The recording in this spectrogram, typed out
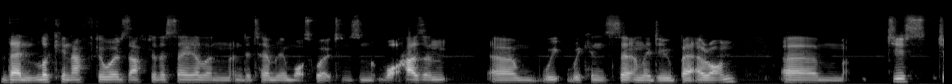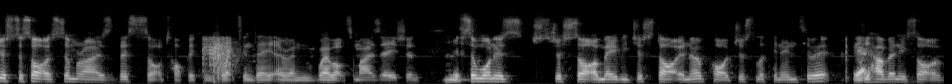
then looking afterwards after the sale and, and determining what's worked and what hasn't um, we we can certainly do better on. Um, just just to sort of summarize this sort of topic and collecting data and web optimization, mm. if someone is just sort of maybe just starting up or just looking into it, yeah. do you have any sort of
